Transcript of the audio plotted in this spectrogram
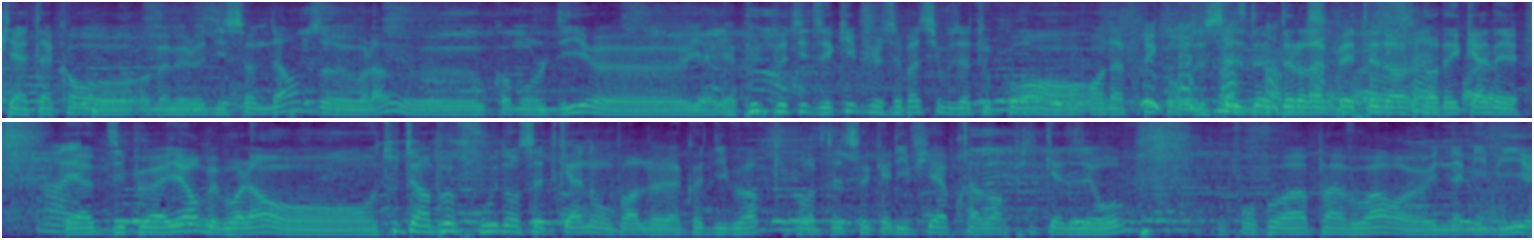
qui est attaquant au, au Mamelody Sundowns. Euh, voilà, comme on le dit, il n'y a, plus de petites équipes. Je ne sais pas si vous êtes au courant en, Afrique. On ne cesse de, le répéter dans, les cannes et, un petit peu ailleurs. Mais voilà, tout est un peu fou dans cette canne. On parle de la Côte d'Ivoire qui pourrait peut-être se qualifier après avoir pris 4-0. Pourquoi pas avoir une Namibie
